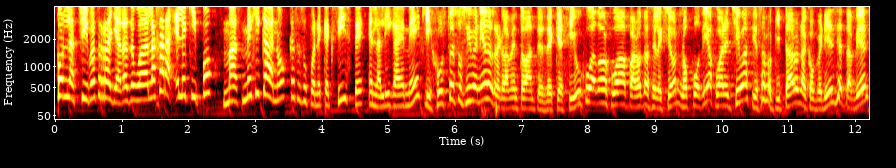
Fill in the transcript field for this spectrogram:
con las Chivas Rayadas de Guadalajara, el equipo más mexicano que se supone que existe en la Liga MX. Y justo eso sí venía del reglamento antes, de que si un jugador jugaba para otra selección, no podía jugar en Chivas y eso lo quitaron a conveniencia también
